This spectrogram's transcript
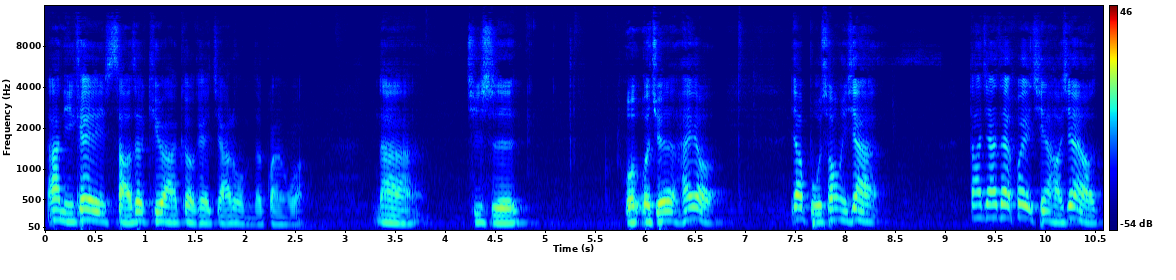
那你可以扫这个 QR code 可以加入我们的官网。那其实我我觉得还有要补充一下，大家在会前好像有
